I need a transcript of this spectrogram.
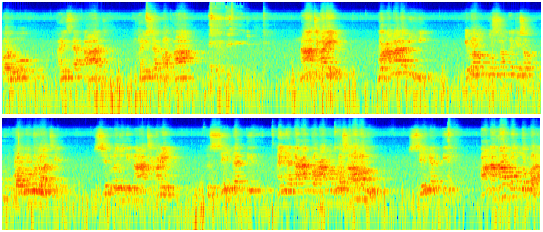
কর্ম ভাইসা কাজ ভাইসা কথা না ছাড়ে ও আমারা বিহি এবং ওর সঙ্গে যেসব কর্মগুলো আছে, সেগুলো যদি না ছাড়ে, তো সেই ব্যক্তির সেই ব্যক্তির পানাহার বন্ধ করা,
